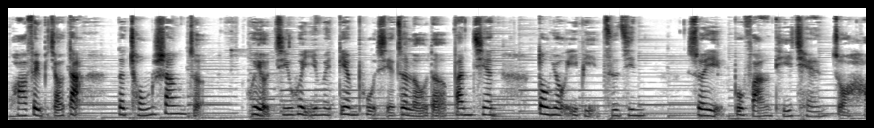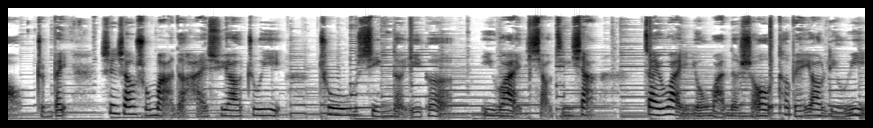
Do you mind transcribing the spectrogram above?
花费比较大，那从商者会有机会因为店铺、写字楼的搬迁动用一笔资金，所以不妨提前做好准备。生肖属马的还需要注意。出行的一个意外小惊吓，在外游玩的时候特别要留意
